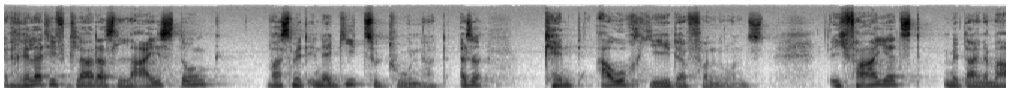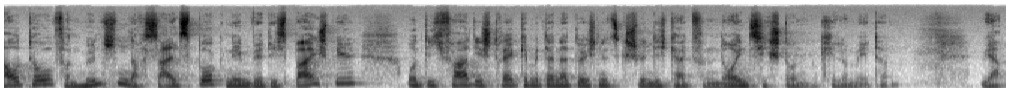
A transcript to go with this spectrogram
relativ klar, dass Leistung was mit Energie zu tun hat. Also kennt auch jeder von uns. Ich fahre jetzt mit einem Auto von München nach Salzburg, nehmen wir dieses Beispiel, und ich fahre die Strecke mit einer Durchschnittsgeschwindigkeit von 90 Stundenkilometern. Ja,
